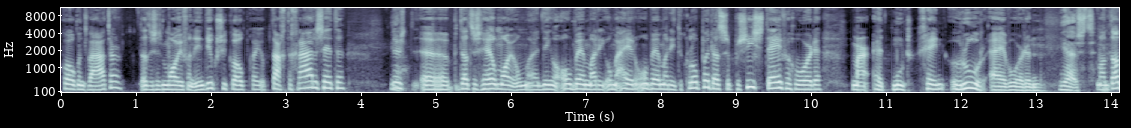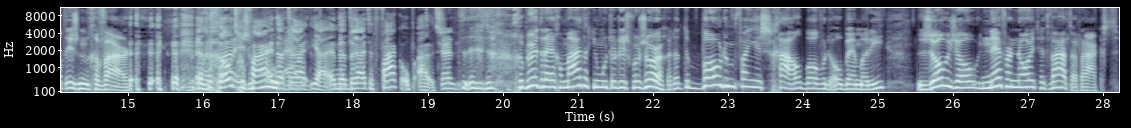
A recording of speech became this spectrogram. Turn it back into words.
kokend water dat is het mooie van inductiekook, kan je op 80 graden zetten. Dus uh, dat is heel mooi om uh, dingen au bain-marie, om eieren au bain-marie te kloppen. Dat ze precies stevig worden. Maar het moet geen roerei worden. Juist. Want dat is een gevaar. en een groot gevaar. En, dat draait, ja, en daar draait het vaak op uit. Dat, gebeurt regelmatig. Je moet er dus voor zorgen dat de bodem van je schaal boven de au bain-marie... sowieso never nooit het water raakt.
